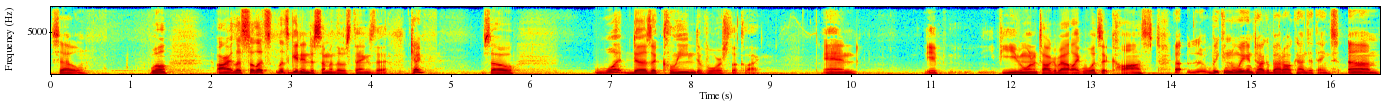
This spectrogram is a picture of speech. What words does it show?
So, well, all right. Let's so let's let's get into some of those things that. Okay. So, what does a clean divorce look like? And if if you even want to talk about like what's it cost, uh, we can we can talk about all kinds of things. Um,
